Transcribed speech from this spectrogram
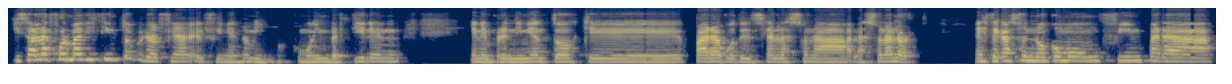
quizás la forma es distinta, pero al final el fin es lo mismo, como invertir en, en emprendimientos que, para potenciar la zona, la zona norte. En este caso, no como un fin para,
